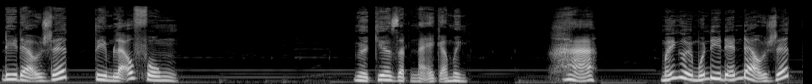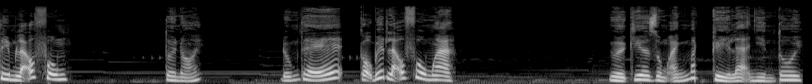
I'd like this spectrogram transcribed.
đi đảo rết tìm lão Phùng. Người kia giật nảy cả mình. Hả? Mấy người muốn đi đến đảo rết tìm lão Phùng? Tôi nói, Đúng thế, cậu biết Lão Phùng à? Người kia dùng ánh mắt kỳ lạ nhìn tôi,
